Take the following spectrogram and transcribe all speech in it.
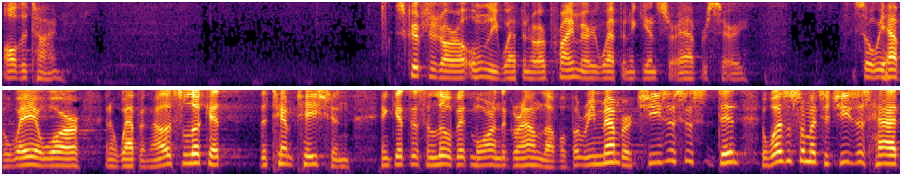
all the time. Scriptures are our only weapon or our primary weapon against our adversary. So we have a way, of war, and a weapon. Now let's look at the temptation and get this a little bit more on the ground level. But remember, Jesus did it wasn't so much that Jesus had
